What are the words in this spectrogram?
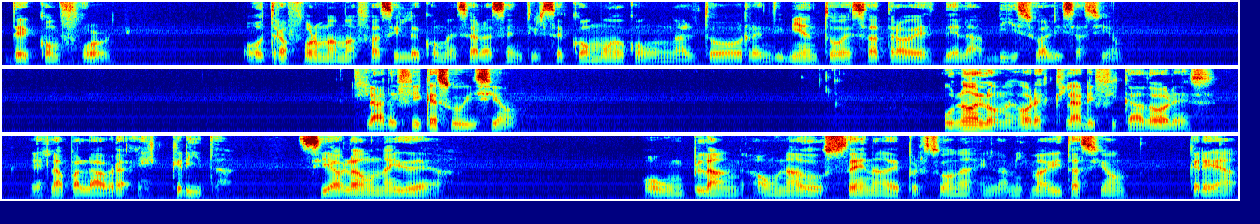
de confort. Otra forma más fácil de comenzar a sentirse cómodo con un alto rendimiento es a través de la visualización. Clarifique su visión. Uno de los mejores clarificadores es la palabra escrita. Si habla una idea o un plan a una docena de personas en la misma habitación, crea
